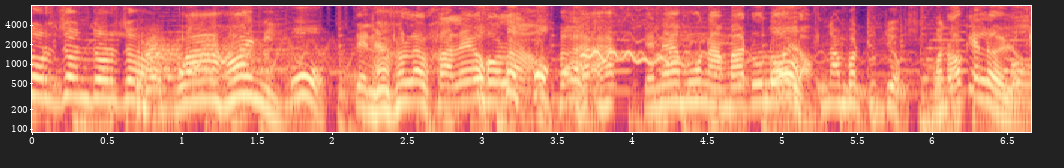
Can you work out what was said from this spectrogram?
দৰ্জন দৰ্জন। কোৱা হয় নি? অ' তেনেহ'লে ভালে হ'ল তেনে মোৰ নাম্বাৰটো লৈ লওক। নাম্বাৰটো দিয়ক। পটককৈ লৈ লওক।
